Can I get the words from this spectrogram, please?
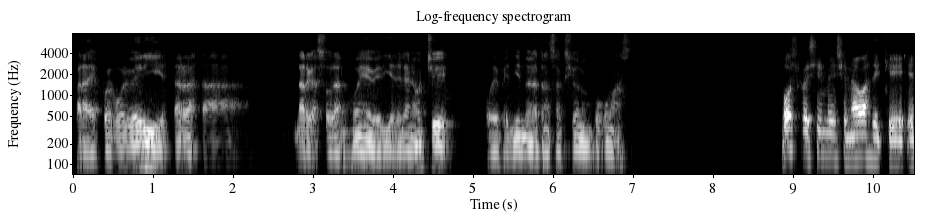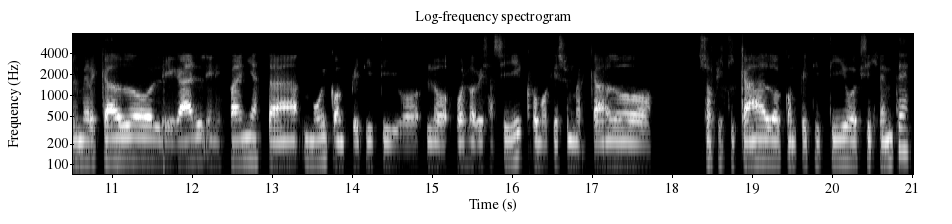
para después volver y estar hasta largas horas, 9, 10 de la noche o dependiendo de la transacción un poco más. Vos recién mencionabas de que el mercado legal en España está muy competitivo. ¿Lo, ¿Vos lo ves así, como que es un mercado sofisticado, competitivo, exigente?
